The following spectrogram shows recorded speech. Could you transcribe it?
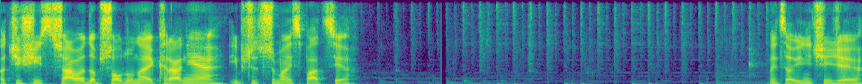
Naciśnij strzałę do przodu na ekranie i przytrzymaj spację. No i co? I nic się nie dzieje.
